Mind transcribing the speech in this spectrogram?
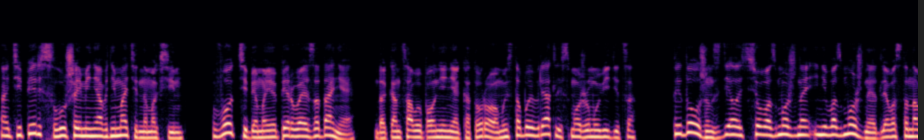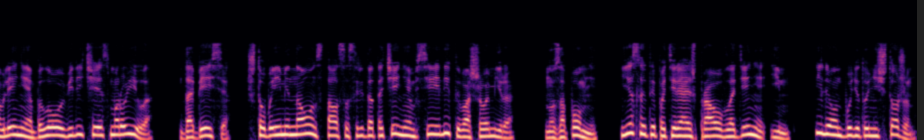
«А теперь слушай меня внимательно, Максим. Вот тебе мое первое задание, до конца выполнения которого мы с тобой вряд ли сможем увидеться. Ты должен сделать все возможное и невозможное для восстановления былого величия Смаруила. Добейся, чтобы именно он стал сосредоточением всей элиты вашего мира. Но запомни, если ты потеряешь право владения им, или он будет уничтожен,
